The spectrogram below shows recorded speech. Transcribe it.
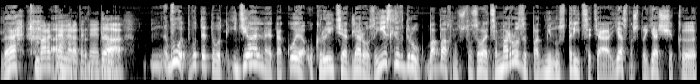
Да? Барокамера а, такая, да. да вот, вот это вот идеальное такое укрытие для розы. Если вдруг бабахнут, что называется, морозы под минус 30, а ясно, что ящик э,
